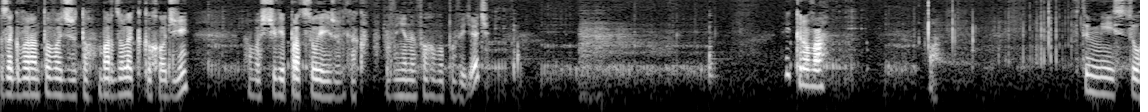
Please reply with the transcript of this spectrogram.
zagwarantować, że to bardzo lekko chodzi, a właściwie pracuje, jeżeli tak powinienem fachowo powiedzieć. I krowa o, w tym miejscu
